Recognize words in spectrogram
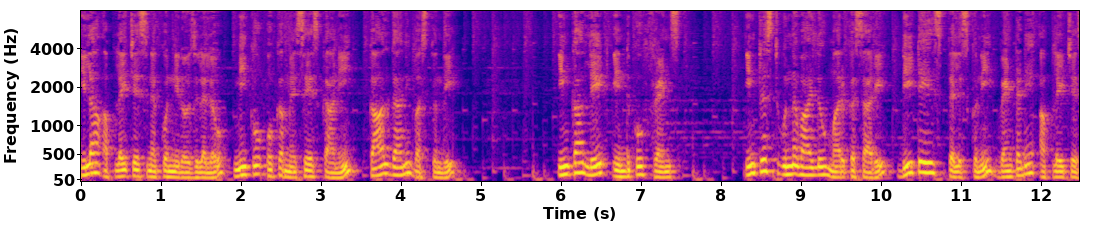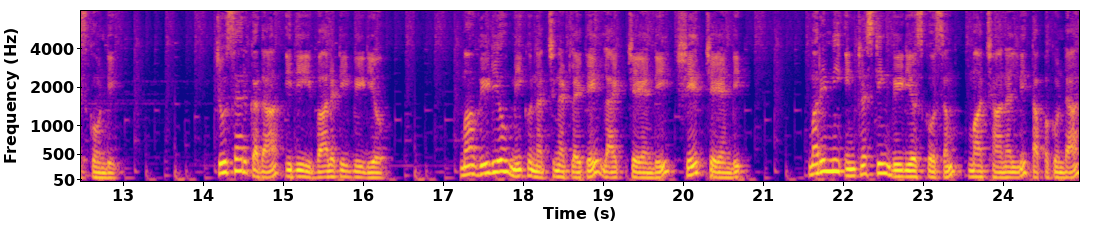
ఇలా అప్లై చేసిన కొన్ని రోజులలో మీకు ఒక మెసేజ్ కానీ కాల్ గాని వస్తుంది. ఇంకా లేట్ ఎందుకు ఫ్రెండ్స్? ఇంట్రెస్ట్ ఉన్న వాళ్ళు మరొకసారి డీటెయిల్స్ తెలుసుకుని వెంటనే అప్లై చేసుకోండి. చూశారు కదా ఇది ఇవాళటి వీడియో. మా వీడియో మీకు నచ్చినట్లయితే లైక్ చేయండి షేర్ చేయండి. మరిన్ని ఇంట్రెస్టింగ్ వీడియోస్ కోసం మా ఛానల్ని తప్పకుండా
